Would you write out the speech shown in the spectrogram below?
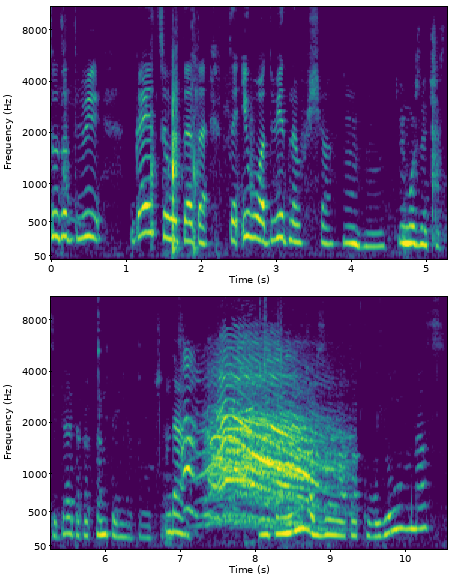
тут отвигается вот это. И вот, видно все. Мгм. И можно чистить, да? Это как контейнер получается. Да. А Камила взяла какую у нас?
